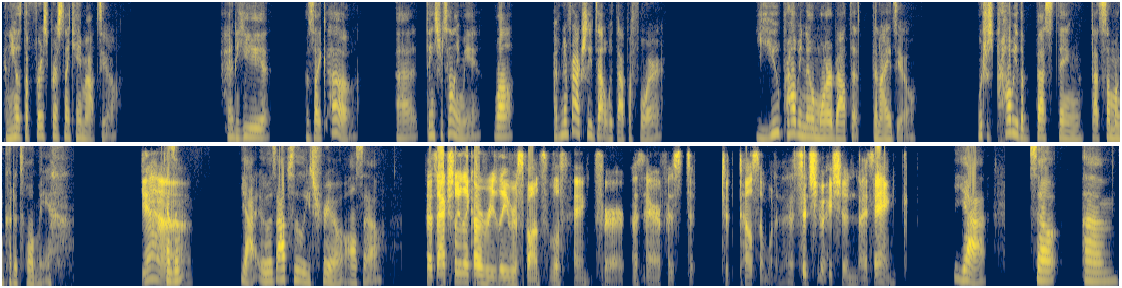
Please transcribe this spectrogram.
and he was the first person I came out to. And he was like, "Oh, uh, thanks for telling me. Well, I've never actually dealt with that before. You probably know more about that than I do." Which was probably the best thing that someone could have told me. Yeah. yeah, it was absolutely true. Also, That's actually like a really responsible thing for a therapist to, to tell someone in that situation, I think. Yeah. So, um,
